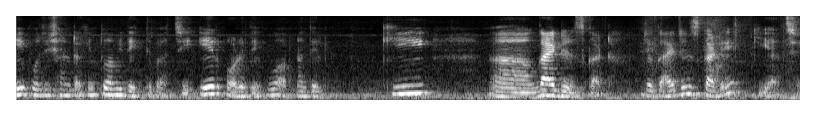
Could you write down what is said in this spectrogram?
এই পজিশনটা কিন্তু আমি দেখতে পাচ্ছি। এরপরে দেখব আপনাদের কি গাইডেন্স কার্ড যে গাইডেন্স কার্ডে কি আছে।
